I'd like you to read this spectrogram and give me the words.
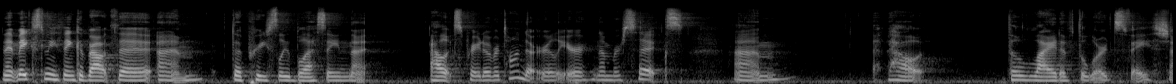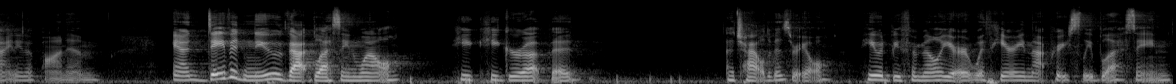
And it makes me think about the, um, the priestly blessing that Alex prayed over Tonda earlier, number six, um, about the light of the Lord's face shining upon him. And David knew that blessing well. He, he grew up a, a child of Israel. He would be familiar with hearing that priestly blessing.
